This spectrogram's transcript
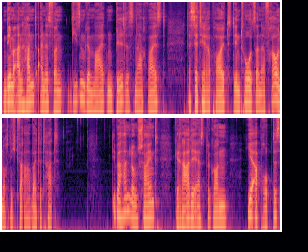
indem er anhand eines von diesem gemalten Bildes nachweist, dass der Therapeut den Tod seiner Frau noch nicht verarbeitet hat. Die Behandlung scheint, gerade erst begonnen, ihr abruptes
